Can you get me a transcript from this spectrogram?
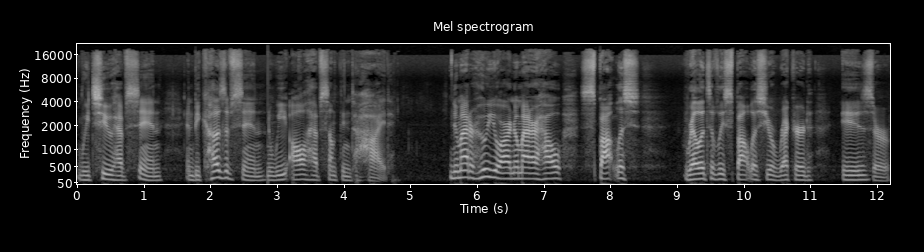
we too have sin, and because of sin, we all have something to hide. No matter who you are, no matter how spotless, relatively spotless your record is, or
